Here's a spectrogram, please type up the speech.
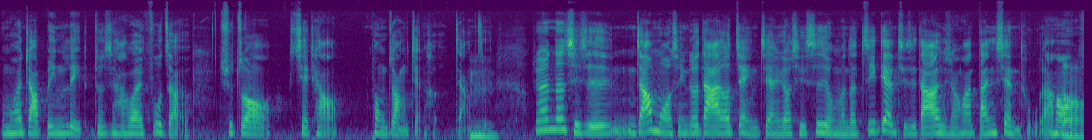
我们会叫 BIM lead，就是他会负责去做协调碰撞检核这样子。嗯因为那其实你知道模型就大家都见一见，尤其是我们的机电，其实大家很喜欢画单线图，然后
